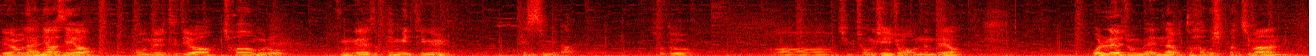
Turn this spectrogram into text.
네 여러분 안녕하세요. 오늘 드디어 처음으로 국내에서 팬미팅을 했습니다. 저도 어, 지금 정신이 좀 없는데요. 원래 좀 옛날부터 하고 싶었지만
